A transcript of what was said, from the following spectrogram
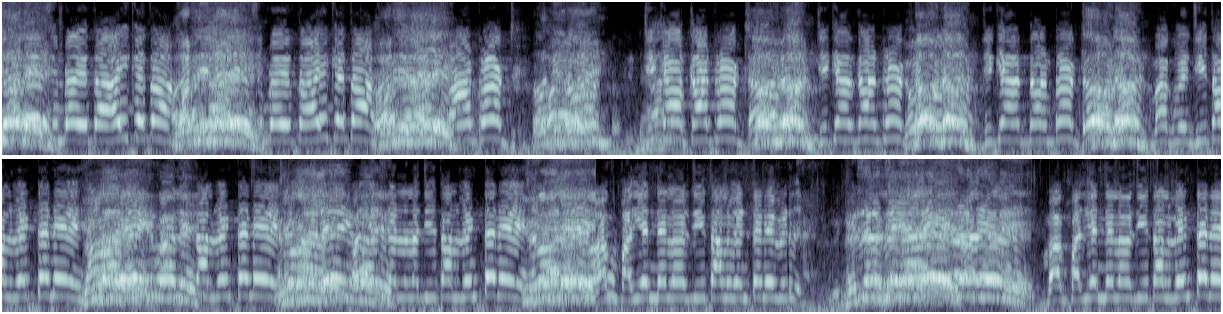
ఐక్యత ఐక్యత సింబాయత ఐక్యత కాంట్రాక్ట్ జికార్ కాంట్రాక్ట్ జికార్ కాంట్రాక్ట్ కాంట్రాక్ట్ మాకు జీతాలు వెంటనే. జీతాలు వెంటనే. పదిహేను నెలల జీతాలు వెంటనే. మాకు పదిహేను నెలల జీతాలు వెంటనే విడుదల మాకు పదిహేను నెలల జీతాలు వెంటనే.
